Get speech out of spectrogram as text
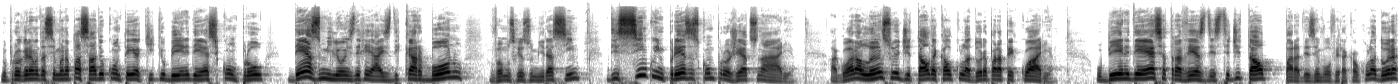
No programa da semana passada eu contei aqui que o BNDES comprou 10 milhões de reais de carbono, vamos resumir assim, de cinco empresas com projetos na área. Agora lança o edital da calculadora para a pecuária. O BNDES, através deste edital, para desenvolver a calculadora,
